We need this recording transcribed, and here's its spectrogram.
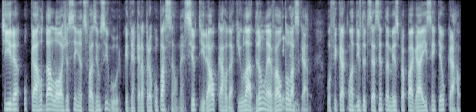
tira o carro da loja sem antes fazer um seguro, porque tem aquela preocupação, né? Se eu tirar o carro daqui, o ladrão levar, eu tô lascado. Vou ficar com uma dívida de 60 meses para pagar aí sem ter o carro.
